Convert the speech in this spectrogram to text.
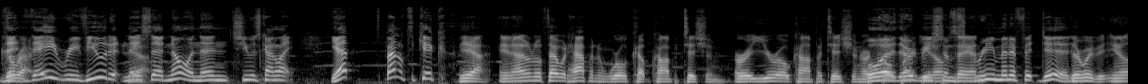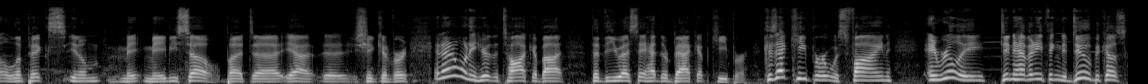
that they reviewed it and they said no. And then she was kind of like, "Yep, it's penalty kick." Yeah, and I don't know if that would happen in World Cup competition or a Euro competition or Boy, Copa, there'd be you know some screaming if it did. There would be, you know, Olympics, you know, may, maybe so, but uh, yeah, uh, she converted. And I don't want to hear the talk about that the USA had their backup keeper because that keeper was fine and really didn't have anything to do because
